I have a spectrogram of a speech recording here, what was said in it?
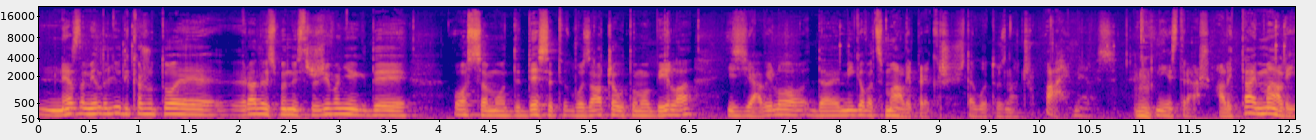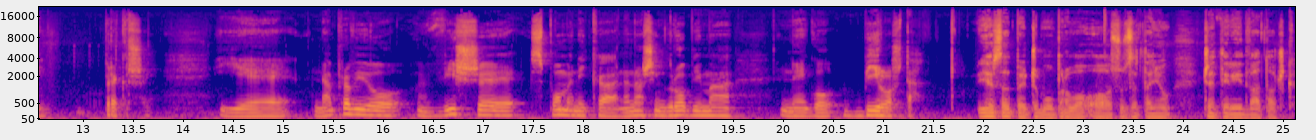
ne znam, i onda ljudi kažu to je, radili smo jedno istraživanje gde 8 od 10 vozača automobila izjavilo da je migavac mali prekršaj, šta god to značilo. Aj, ne veze, mm. nije strašno. Ali taj mali prekršaj je napravio više spomenika na našim grobljima nego bilo šta. Jer sad pričamo upravo o susretanju 4 i 2 točka.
